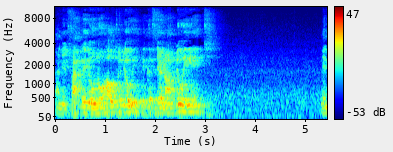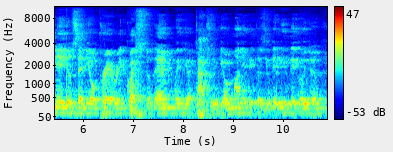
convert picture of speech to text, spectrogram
And in fact, they don't know how to do it because they're not doing it. Many of you send your prayer requests to them with your tax, with your money because you believe they're going to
